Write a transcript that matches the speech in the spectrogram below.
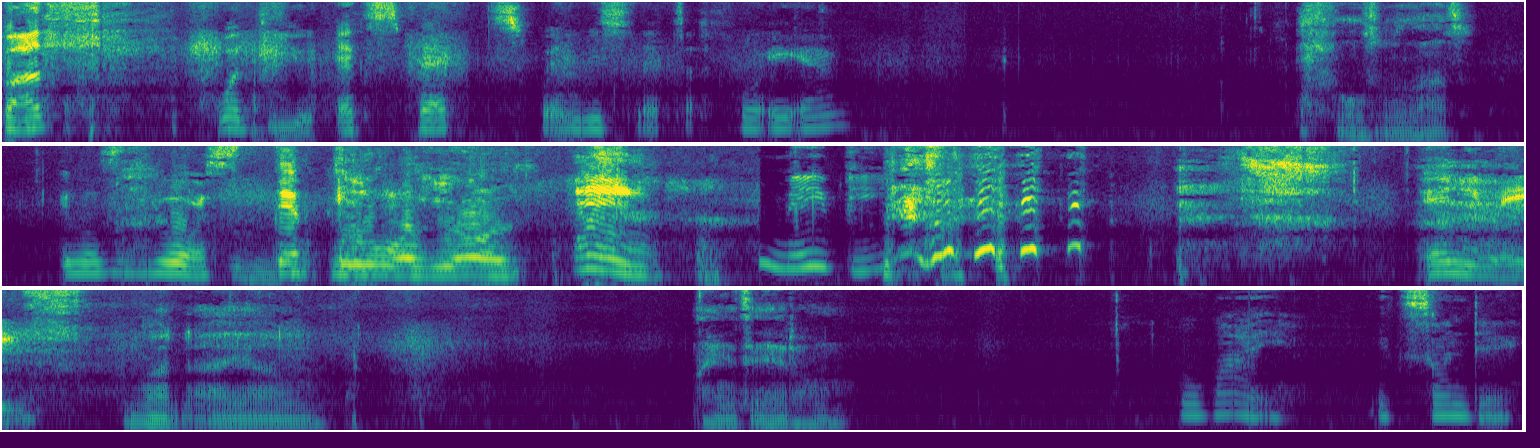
But what do you expect when we slept at 4 a.m.? What fault was that? It was yours, definitely. It was yours. Maybe. Anyways, But I um, I need to head home. well, why? It's Sunday.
